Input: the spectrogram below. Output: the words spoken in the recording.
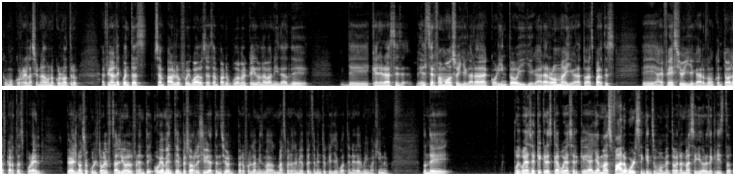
como correlacionado uno con otro. Al final de cuentas, San Pablo fue igual, o sea, San Pablo pudo haber caído en la vanidad de, de querer hacer, él ser famoso y llegar a Corinto y llegar a Roma y llegar a todas partes eh, a Efesio y llegar con todas las cartas por él. Pero él no se ocultó, él salió al frente. Obviamente empezó a recibir atención, pero fue la misma, más o menos el mismo pensamiento que llegó a tener él, me imagino. Donde, pues voy a hacer que crezca, voy a hacer que haya más followers, en que en su momento eran más seguidores de Cristo,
